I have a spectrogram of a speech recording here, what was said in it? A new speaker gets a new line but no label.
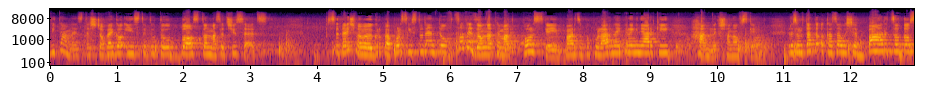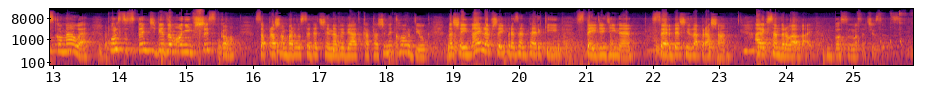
Witamy z Deszczowego Instytutu Boston, Massachusetts. Spytaliśmy małą grupę polskich studentów, co wiedzą na temat polskiej, bardzo popularnej pielęgniarki Hanny Chrzanowskiej. Rezultaty okazały się bardzo doskonałe. Polscy studenci wiedzą o niej wszystko. Zapraszam bardzo serdecznie na wywiad Katarzyny Kordiuk, naszej najlepszej prezenterki z tej dziedziny. Serdecznie zapraszam. Aleksander Łabaj, Boston, Massachusetts.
